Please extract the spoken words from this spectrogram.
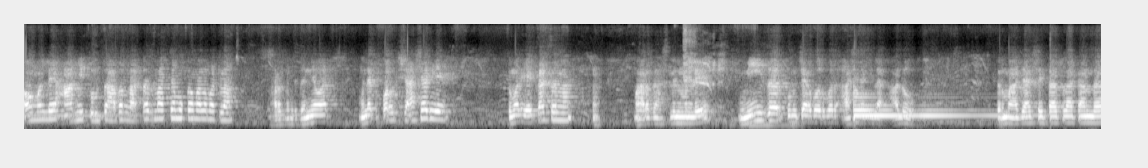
अहो म्हणले आम्ही तुमचा अभंग आताच मागच्या मुक्कामाला म्हटला. महाराज म्हणजे धन्यवाद म्हणजे परवा दिवशी आषाढी आहे. तुम्हाला यायचं असेल ना? महाराज हसले म्हणले मी जर तुमच्या बरोबर आषाढीला आलो तर माझ्या शेतातला कांदा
